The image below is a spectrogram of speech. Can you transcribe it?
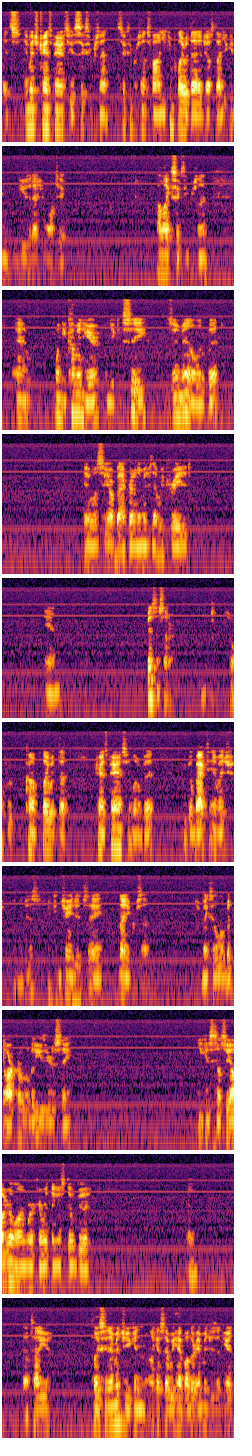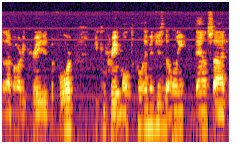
Its image transparency is 60%. 60% is fine. You can play with that, adjust that. You can use it as you want to. I like 60%. And when you come in here, and you can see, zoom in a little bit, and we'll see our background image that we created in Business Center. So if we kind of play with the transparency a little bit, we go back to image, images, you can change it, say 90%, which makes it a little bit darker, a little bit easier to see. You can still see all your line work, everything is still good. And that's how you place an image. You can, like I said, we have other images in here that I've already created before. You can create multiple images. The only downside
